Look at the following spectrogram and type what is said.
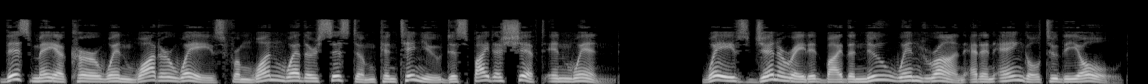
This may occur when water waves from one weather system continue despite a shift in wind. Waves generated by the new wind run at an angle to the old.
